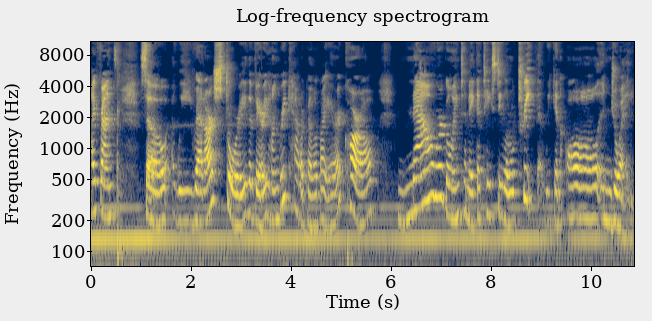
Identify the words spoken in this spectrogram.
Hi, friends. So, we read our story, The Very Hungry Caterpillar by Eric Carle. Now, we're going to make a tasty little treat that we can all enjoy.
